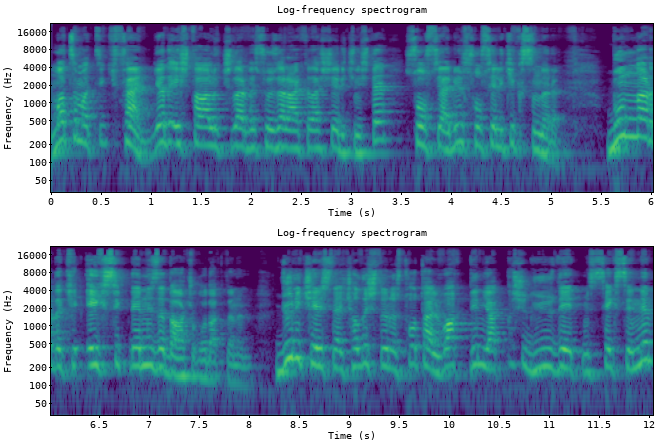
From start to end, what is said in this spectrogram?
matematik, fen ya da eşit ağırlıkçılar ve sözel arkadaşlar için işte sosyal bir, sosyal iki kısımları. Bunlardaki eksiklerinize daha çok odaklanın. Gün içerisinde çalıştığınız total vaktin yaklaşık %70-80'ini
